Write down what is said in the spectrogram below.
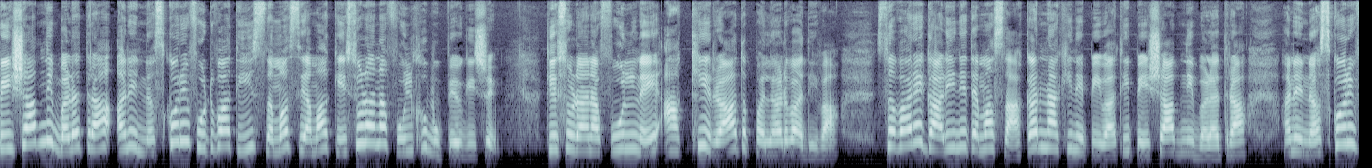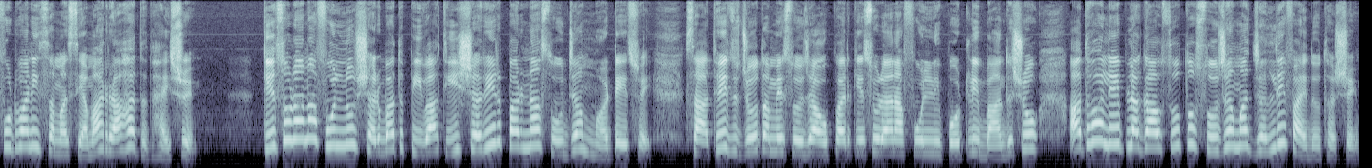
પેશાબની બળતરા અને નસકોરી ફૂટવાથી સમસ્યામાં કેસુડાના ફૂલ ખૂબ ઉપયોગી છે. કેસુડાના ફૂલને આખી રાત પલાળવા દેવા. સવારે ગાળીને તેમાં સાકર નાખીને પીવાથી પેશાબની બળતરા અને નસકોરી ફૂટવાની સમસ્યામાં રાહત થાય છે. કેસુડાના ફૂલનું શરબત પીવાથી શરીર પરના સોજા મટે છે. સાથે જ જો તમે સોજા ઉપર કેસુડાના ફૂલની પોટલી બાંધશો અથવા લેપ લગાવશો તો સોજામાં જલ્દી ફાયદો થશે.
